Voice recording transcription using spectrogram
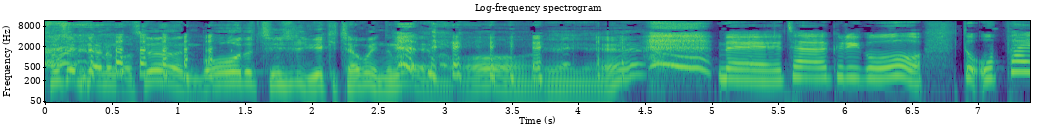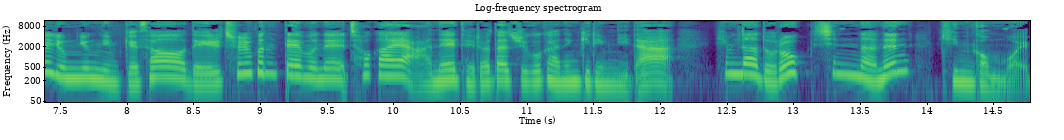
컨셉이라는 것은 모두 진실 위에 기차하고 있는 거예요. 예, 예. 네. 자, 그리고 또 5866님께서 내일 출근 때문에 처가에 아내 데려다 주고 가는 길입니다. 힘나도록 신나는 김건모의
